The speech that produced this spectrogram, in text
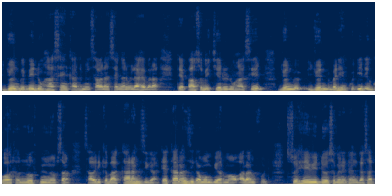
Joni ɓe ɓeydi ɗum ha 50 mille sa waɗan 50 mille a heɓata te paso ɓe ceerni ɗum ha seeri joni ɓe joni ɓe mbaɗi hen ko ɗiɗi goto 9 mille 900 sa waɗi keɓa 40 giga. Te 40 giga mo mbiyatma o alan foti so heewi deux semaine tan gasat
